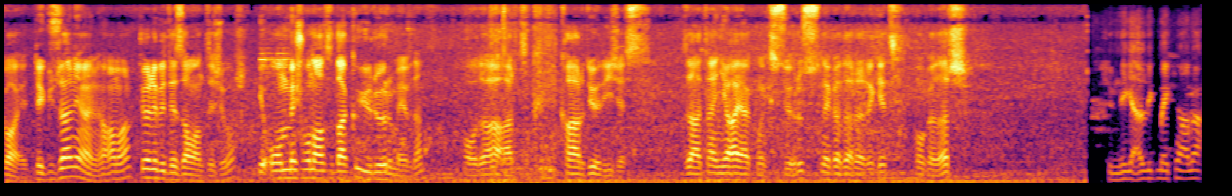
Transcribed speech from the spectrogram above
Gayet de güzel yani ama şöyle bir dezavantajı var. Bir 15-16 dakika yürüyorum evden. O da artık kardiyo diyeceğiz. Zaten yağ yakmak istiyoruz. Ne kadar hareket o kadar. Şimdi geldik mekana.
